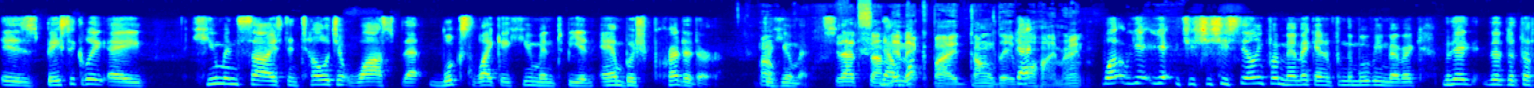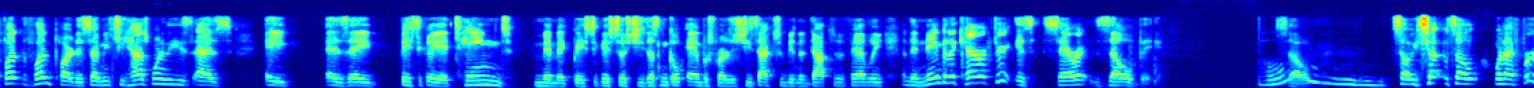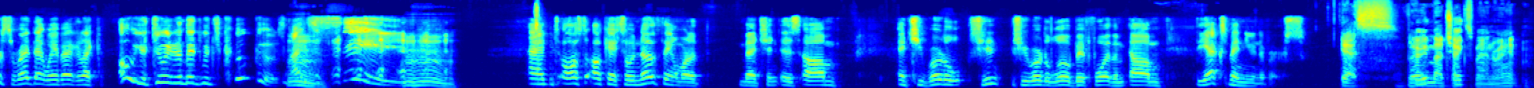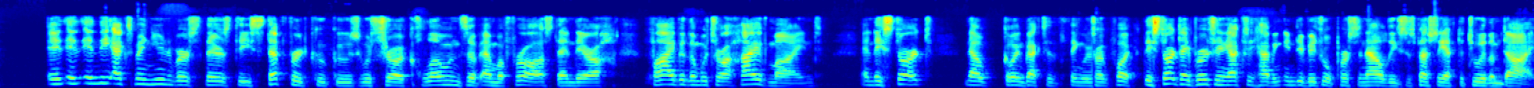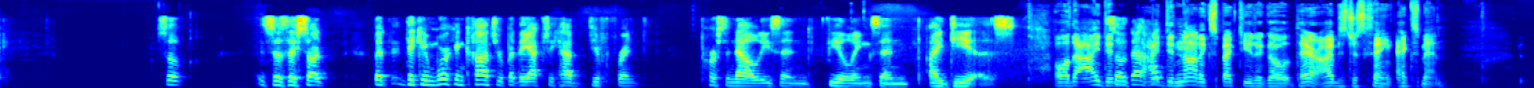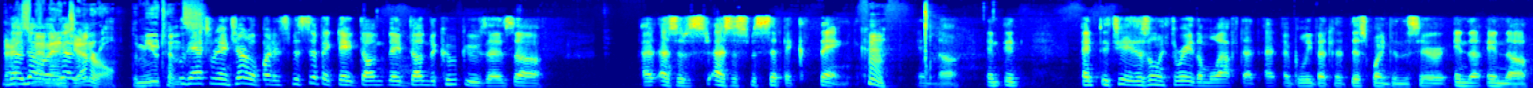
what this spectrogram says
is basically a human-sized intelligent wasp that looks like a human to be an ambush predator for Oh. humans. That's uh, Now, Mimic what- by Donald Dave That- Wollheim, right? Well, yeah, yeah she, she- she's stealing from Mimic and from the movie Mimic. But they, the, the the fun the fun part is, I mean, she has one of these as a as a basically a tamed Mimic, basically, so she doesn't go ambush predator. She's actually been adopted in the family, and the name of the character is Sarah Zellaby. Oh. So- So, so, so when I first read that way back, like, oh, you're doing the Midwich Cuckoos. I Hmm. see. hmm And also, okay, so another thing I want to mention is, um, and she wrote a she she wrote a little bit for them, um, the X Men universe. Yes, very It- much X Men, right? In, in, in the X Men universe, there's the Stepford Cuckoos, which are clones of Emma Frost, and there are five of them, which are a hive mind, and they start. Now, going back to the thing we were talking before, they start diverging, and actually having individual personalities, especially after two of them die. So, it says they start, but they can work in concert, but they actually have different personalities and feelings and ideas. Oh, that, I didn't. So that I did not expect you to go there. I was just saying X Men. No, X Men in no, no. general, the mutants. The X Men in general, but in specific, they've done they've done the cuckoos as uh as a as a specific thing. Hmm. In uh, and and and it's, yeah, there's only three of them left. At, at I believe at, at this point in the series in the in the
